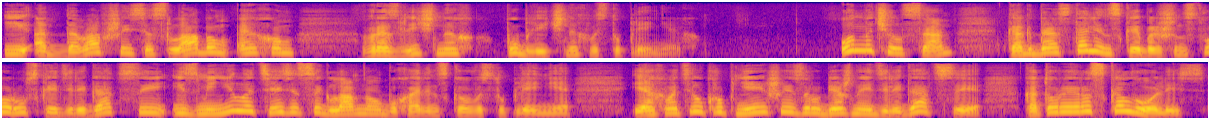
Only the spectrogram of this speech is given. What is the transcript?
и отдававшийся слабым эхом в различных публичных выступлениях. Он начался, когда сталинское большинство русской делегации изменило тезисы главного бухаринского выступления и охватил крупнейшие зарубежные делегации, которые раскололись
